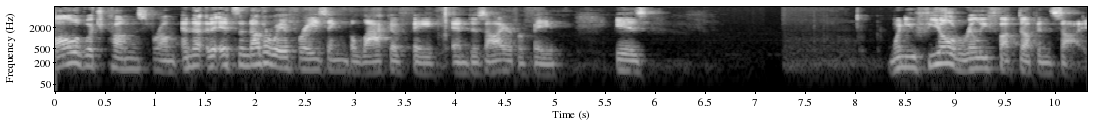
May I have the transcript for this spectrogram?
all of which comes from, and it's another way of phrasing the lack of faith and desire for faith is when you feel really fucked up inside.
